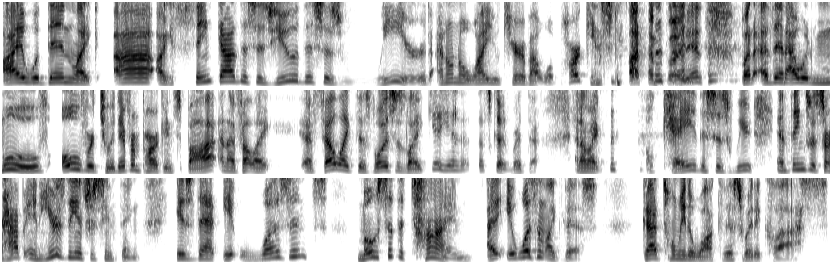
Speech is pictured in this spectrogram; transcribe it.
I would then like, uh, I think God, this is you. This is weird. I don't know why you care about what parking spot I'm put in, but uh, then I would move over to a different parking spot, and I felt like I felt like this voice was like, yeah, yeah, that's good right there, and I'm like, okay, this is weird, and things would start happening. And here's the interesting thing: is that it wasn't most of the time. I, it wasn't like this. God told me to walk this way to class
